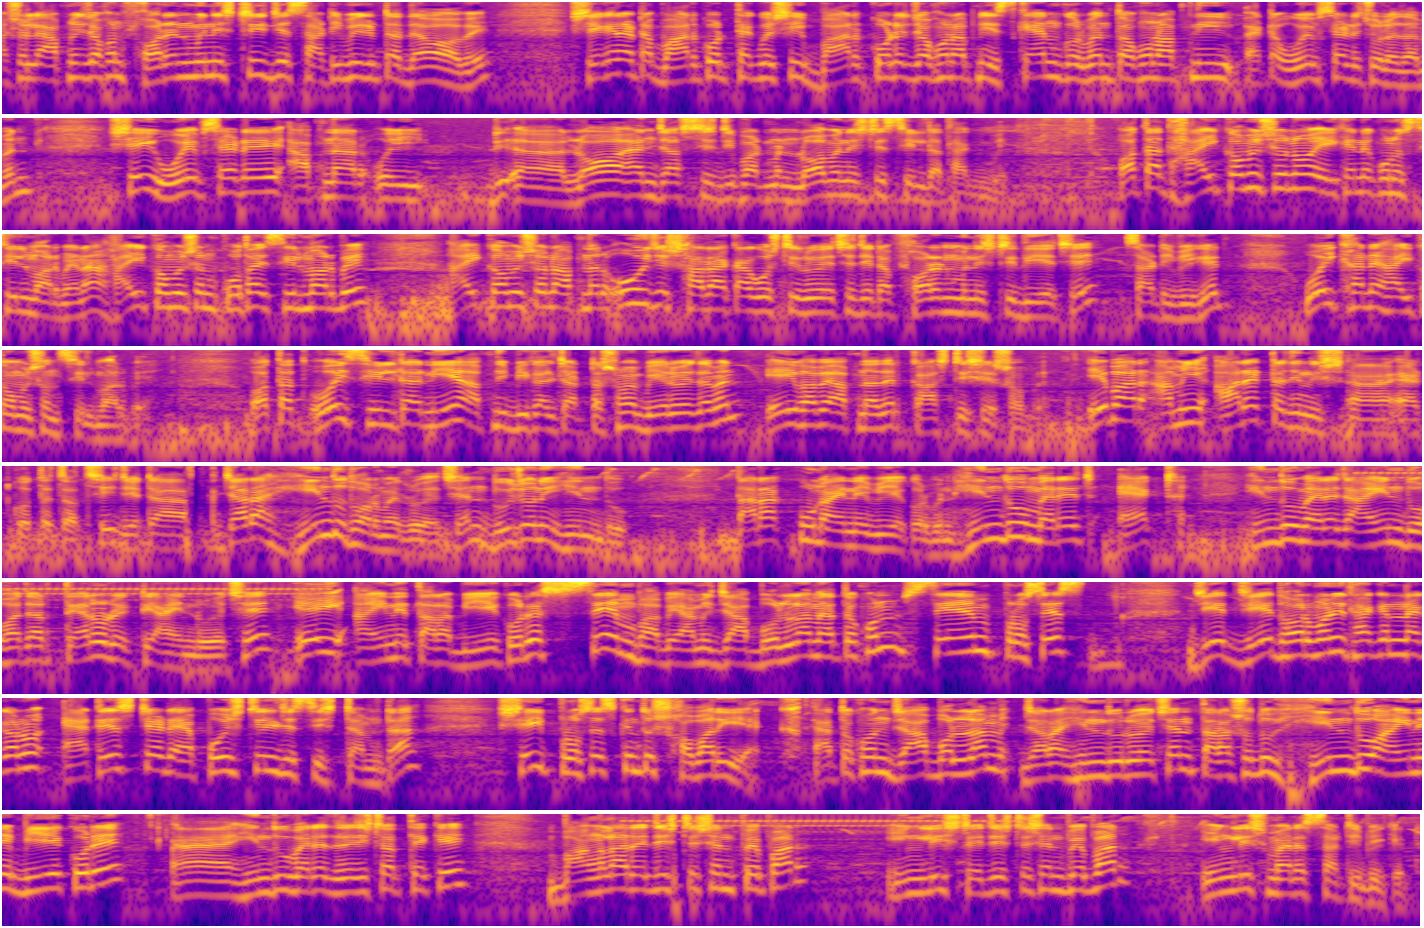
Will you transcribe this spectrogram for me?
আসলে আপনি যখন ফরেন মিনিস্ট্রির যে সার্টিফিকেটটা দেওয়া হবে, সেখানে একটা বারকোড থাকবে। সেই বারকোডে যখন আপনি স্ক্যান করবেন, তখন আপনি একটা ওয়েবসাইটে চলে যাবেন। সেই ওয়েবসাইটে আপনার ওই law and justice department law মিনিস্ট্রির সিলটা থাকবে। অর্থাৎ হাই কমিশনও এখানে কোনো সিল মারবে না। হাই কমিশন কোথায় সিল মারবে? হাই কমিশন আপনার ওই যে সাদা কাগজটি রয়েছে, যেটা ফরেন মিনিস্ট্রি দিয়েছে সার্টিফিকেট ওইখানে হাই কমিশন সিল মারবে। অর্থাৎ ওই সিলটা নিয়ে আপনি বিকাল চারটার সময় বের হয়ে যাবেন। এইভাবে আপনাদের কাজটি শেষ হবে। এবার আমি আরেকটা জিনিস অ্যাড করতে চাচ্ছি, যেটা যারা হিন্দু ধর্মের রয়েছেন, দুজনই হিন্দু, তারা কোন আইনে বিয়ে করবেন? Hindu marriage act Hindu marriage আইন দু হাজার তেরোর একটি আইন রয়েছে। এই আইনে তারা বিয়ে করে সেমভাবে আমি যা বললাম এতক্ষণ সেম প্রসেস যে যে ধর্মেরই থাকেন না কেন অ্যাটেস্টেড অ্যাপোস্টিল যে সিস্টেমটা সেই প্রসেস কিন্তু সবারই এক। এতক্ষণ যা বললাম, যারা হিন্দু রয়েছেন, তারা শুধু হিন্দু আইনে বিয়ে করে হিন্দু ম্যারেজ রেজিস্টার থেকে Bangla registration paper English registration paper English marriage certificate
